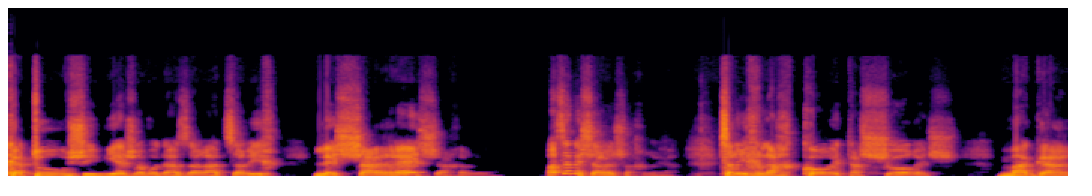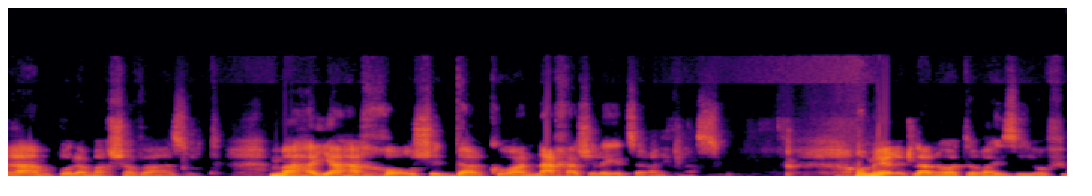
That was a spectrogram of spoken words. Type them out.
כתוב שאם יש עבודה זרה צריך לשרש אחריה. מה זה לשרש אחריה? צריך לחקור את השורש, מה גרם פה למחשבה הזאת, מה היה החור שדרכו הנחש של היצר הנכנס. אומרת לנו התורה איזה יופי.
